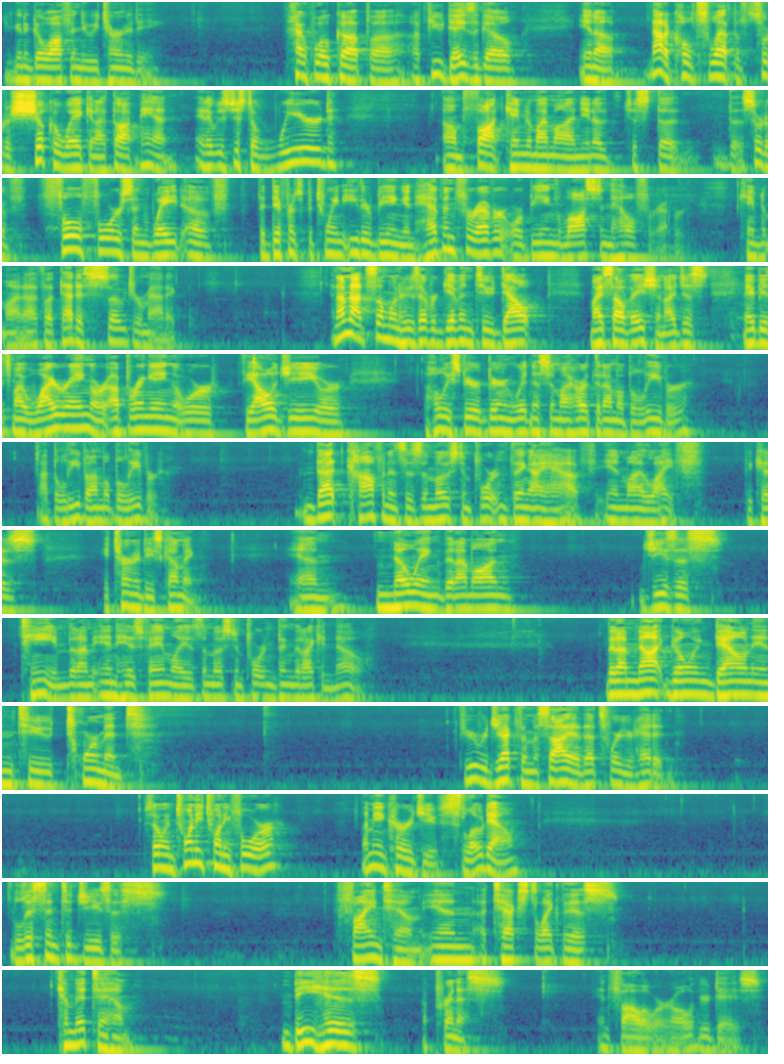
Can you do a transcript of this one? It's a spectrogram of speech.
You're going to go off into eternity. I woke up uh, a few days ago in a not a cold sweat, but sort of shook awake, and I thought, man, and it was just a weird um, thought came to my mind. You know, just the the sort of full force and weight of the difference between either being in heaven forever or being lost in hell forever came to mind. I thought that is so dramatic. And I'm not someone who's ever given to doubt my salvation. I just maybe it's my wiring or upbringing or theology or the Holy Spirit bearing witness in my heart that I'm a believer. I believe I'm a believer. That confidence is the most important thing I have in my life because eternity's coming. And knowing that I'm on Jesus' team, that I'm in his family, is the most important thing that I can know. That I'm not going down into torment If you reject the Messiah, that's where you're headed. So in 2024, let me encourage you slow down, listen to Jesus, find him in a text like this, commit to him, be his apprentice and follower all of your days.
